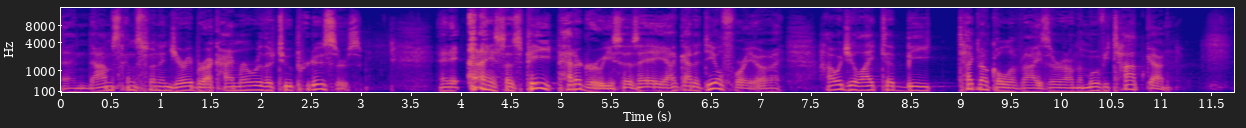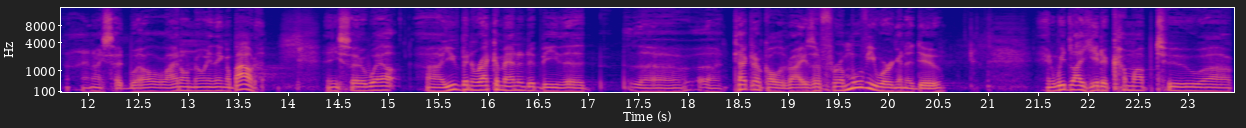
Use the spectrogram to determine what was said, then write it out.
And Don Simpson and Jerry Bruckheimer were the two producers. And he, he says, Pete Pettigrew, he says, hey, I've got a deal for you. How would you like to be technical advisor on the movie Top Gun? And I said, well, I don't know anything about it. And he said, well, uh, you've been recommended to be the, the uh, technical advisor for a movie we're going to do. And we'd like you to come up to uh,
